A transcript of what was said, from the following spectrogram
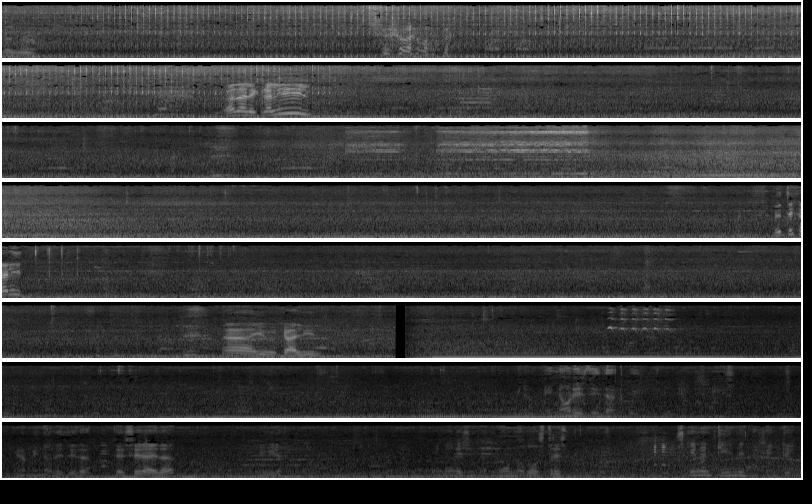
nager. C'est vraiment ça. Voilà les Kralil Vente, Khalid. Ay, Khalil. Mira, menores de edad, güey. Mira, menores de edad. Tercera edad. Y mira. Edad. Uno, dos, tres. Es que no entienden la gente, güey.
